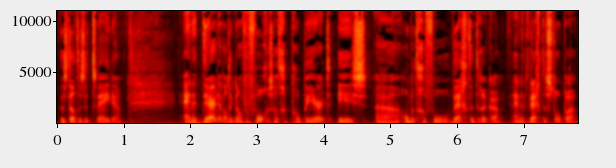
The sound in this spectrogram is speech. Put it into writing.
Dus dat is het tweede. En het derde wat ik dan vervolgens had geprobeerd is uh, om het gevoel weg te drukken en het weg te stoppen.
